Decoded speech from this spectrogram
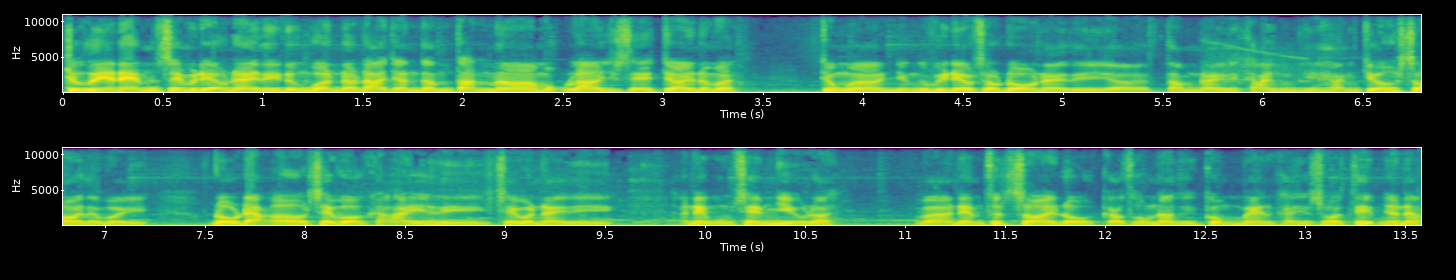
chung thì anh em xem video này thì đừng quên đã lại cho anh tâm tánh ờ, một like chia sẻ chơi nè ơi chung là những cái video sau đồ này thì ờ, tầm này thì khải cũng hạn chế soi tại vì đồ đặt ở server khải thì server này thì anh em cũng xem nhiều rồi. Và anh em thích soi đồ cao thủ nào thì comment khải sẽ soi tiếp nha nè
